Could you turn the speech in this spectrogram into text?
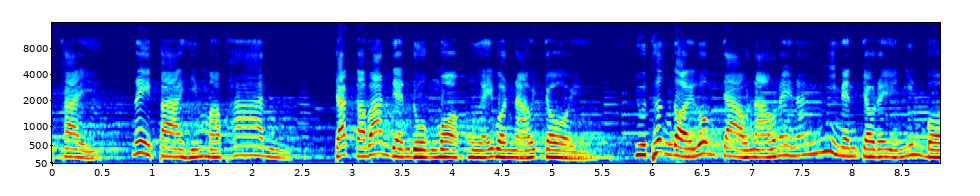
ตไข่ในป่าหิมมาพานจักกะบ้านแดนดวงหมอกเหมยบนหนาวจอย อยู่เทิงดอยล่มเจ้าหนาวในไหนแม่นเจ้าได้ยินบ่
